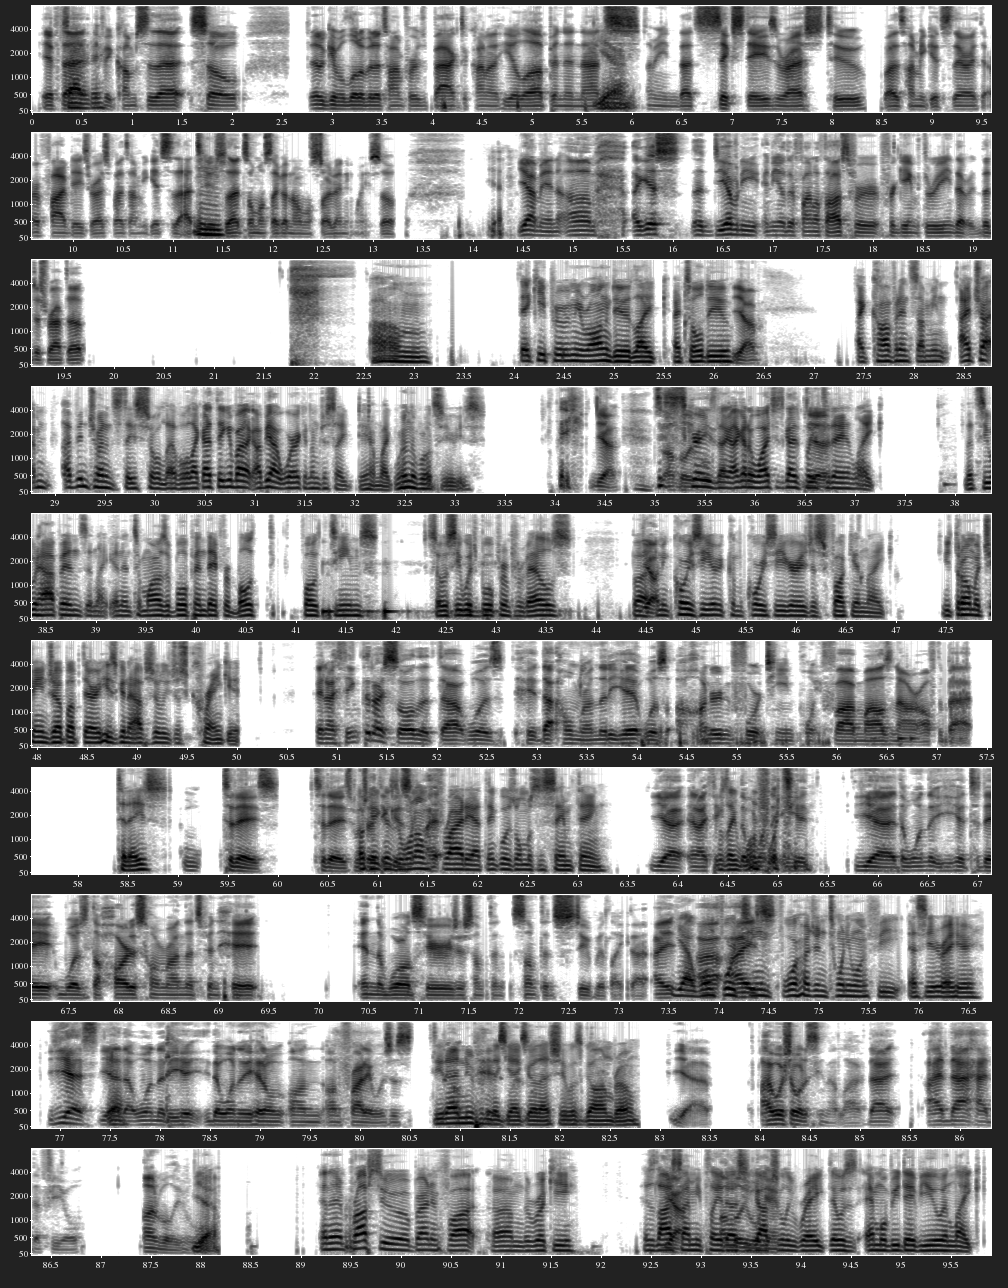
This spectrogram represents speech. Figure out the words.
if that Saturday. if it comes to that so it'll give a little bit of time for his back to kind of heal up and then that's i mean that's six days rest too by the time he gets there or five days rest by the time he gets to that too Mhm. so that's almost like a normal start anyway so Yeah. yeah man um i guess uh, do you have any any other final thoughts for for game three that that just wrapped up Um they keep proving me wrong, dude. Like I told you. yeah like confidence. I mean, I try. I'm, I've been trying to stay so level. Like I think about, like I'll be at work and I'm just like, damn, like we're in the World Series. yeah this is crazy. Like I gotta watch these guys play Yeah. today and like, let's see what happens. And like, and then tomorrow's a bullpen day for both both teams, so we'll see which bullpen prevails. But Yeah. I mean, Corey Seager, come Corey Seager is just fucking like, you throw him a change up up there, he's gonna absolutely just crank it. And I think that I saw that that was hit that home run that he hit was 114.5 miles an hour off the bat. Today's Today's today's, which okay I think because is the one on I- Friday I think was almost the same thing. yeah, and I think like the one that he 114. hit, yeah, the one that he hit today was the hardest home run that's been hit in the World Series or something, something stupid like that. I Yeah, I- I 421 feet. I see it right here. Yes, yeah, Yeah. that one that he hit, the one that he hit on on, on Friday was just Dude, I knew from the get go that shit was gone, bro. Yeah, I wish I would have seen that live. That I that had to feel unbelievable. Yeah. And then props to Brandon Pfaadt, um, the rookie. His last Yeah, time he played us, he got game. absolutely raked. It was MLB debut, and like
